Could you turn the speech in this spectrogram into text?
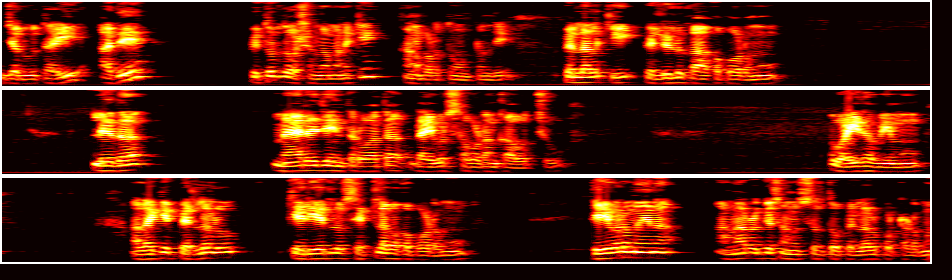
జరుగుతాయి. అదే పితృదోషంగా మనకి కనపడుతూ ఉంటుంది. పిల్లలకి పెళ్ళిళ్ళు కాకపోవడము లేదా మ్యారేజ్ అయిన తర్వాత డైవర్స్ అవ్వడం కావచ్చు వైధవ్యము అలాగే పిల్లలు కెరియర్లో సెటిల్ అవ్వకపోవడము తీవ్రమైన అనారోగ్య సమస్యలతో పిల్లలు పుట్టడము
